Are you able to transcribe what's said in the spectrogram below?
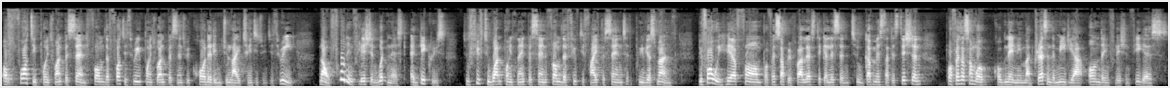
of 40.1% from the 43.1% recorded in July 2023. Now, food inflation witnessed a decrease to 51.9% from the 55% the previous month. Before we hear from Professor Peprah, let's take a listen to government statistician Professor Samuel Kobina Annim addressing the media on the inflation figures.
